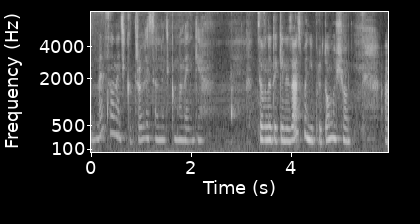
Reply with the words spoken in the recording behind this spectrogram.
Одне сонечко, друге сонечко маленьке. Це вони такі не заспані, при тому, що а,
